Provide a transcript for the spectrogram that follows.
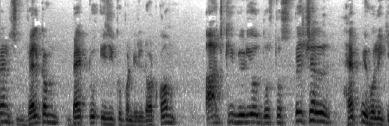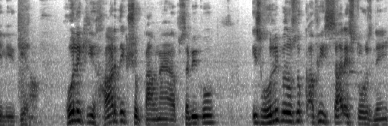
Friends welcome back to easy coupon deal dot com आज की वीडियो दोस्तों स्पेशल हैप्पी होली के लिए जी हाँ। होली की हार्दिक शुभकामनाएँ आप सभी को। इस होली पे दोस्तों काफ़ी सारे स्टोर्स ने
